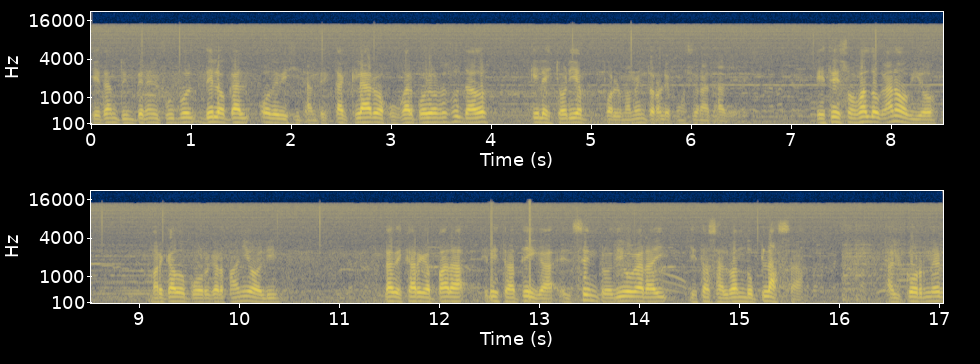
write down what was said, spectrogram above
que tanto impera en el fútbol de local o de visitante. Está claro a juzgar por los resultados que la historia por el momento no le funciona a Talleres. Este es Osvaldo Canovio, marcado por Garfagnoli. La descarga para el estratega, el centro de Diego Garay, y está salvando plaza al córner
